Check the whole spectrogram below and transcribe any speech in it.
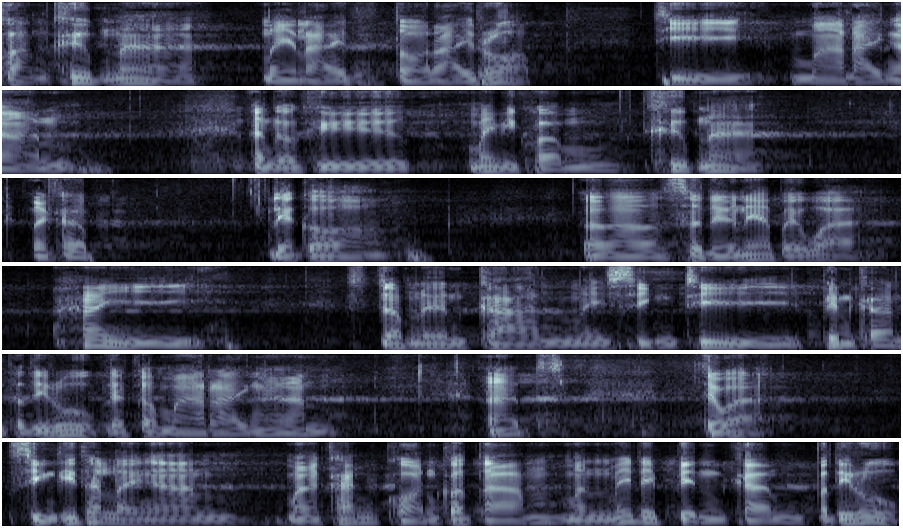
ความคืบหน้าในหลายต่อหลายรอบที่มารายงาน นั่นก็คือไม่มีความคืบหน้านะครับ แล้วก็เเสนอแนะไปว่าให้ ดำเนินการในสิ่งที่เป็นการปฏิรูปและก็มารายงาน แต่ว่าสิ่งที่ท่านรายงานมาครั้งก่อนก็ตาม มันไม่ได้เป็นการปฏิรูป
